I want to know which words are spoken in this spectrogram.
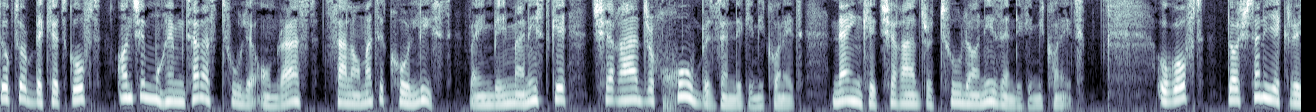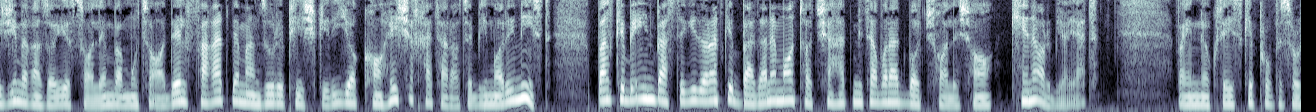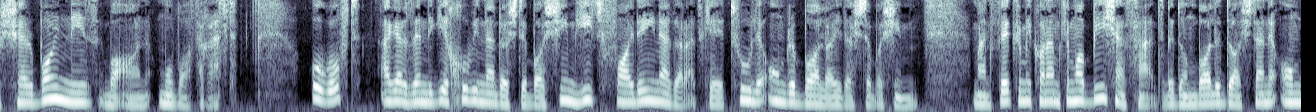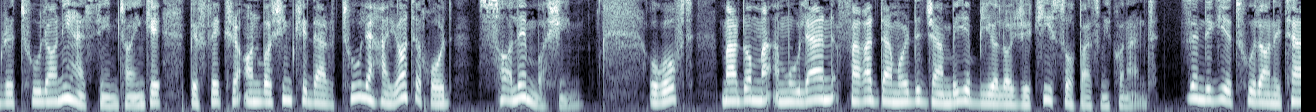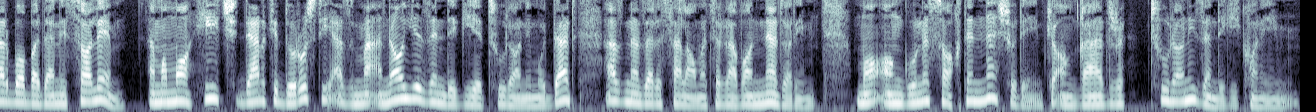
دکتر بکت گفت آنچه مهمتر از طول عمر است سلامت کلی است و این به این معنی است که چقدر خوب زندگی می کنید نه اینکه چقدر طولانی زندگی می کنید. او گفت داشتن یک رژیم غذایی سالم و متعادل فقط به منظور پیشگیری یا کاهش خطرات بیماری نیست بلکه به این بستگی دارد که بدن ما تا چه حد می‌تواند با چالش ها کنار بیاید. و این نکته است که پروفسور شربوین نیز با آن موافق است. او گفت اگر زندگی خوبی نداشته باشیم هیچ فایده ای ندارد که طول عمر بالایی داشته باشیم. من فکر می کنم که ما بیش از حد به دنبال داشتن عمر طولانی هستیم تا اینکه به فکر آن باشیم که در طول حیات خود سالم باشیم. او گفت مردم معمولا فقط در مورد جنبه بیولوژیکی صحبت می کنند زندگی طولانی تر با بدنی سالم. اما ما هیچ درک درستی از معنای زندگی طولانی مدت از نظر سلامت روان نداریم. ما آنگونه ساخته نشده ایم که آنقدر طولانی زندگی کنیم.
